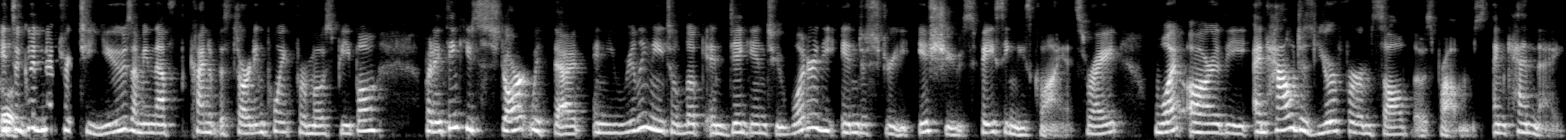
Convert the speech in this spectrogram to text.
It's a good metric to use. I mean, that's kind of the starting point for most people. But I think you start with that and you really need to look and dig into what are the industry issues facing these clients, right? What are the, and how does your firm solve those problems? And can they?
